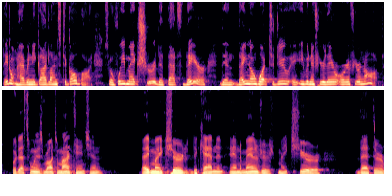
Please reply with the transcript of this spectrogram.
They don't have any guidelines to go by. So if we make sure that that's there, then they know what to do, even if you're there or if you're not. Well, that's when it's brought to my attention. They make sure, the cabinet and the managers make sure that their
